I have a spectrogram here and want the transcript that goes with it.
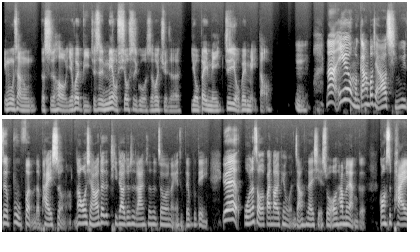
荧幕上的时候，也会比就是没有修饰过的时候会觉得有被美，就是有被美到。嗯，嗯，那因为我们刚刚都讲到情欲这个部分的拍摄嘛，那我想要再提到就是《蓝色是最温暖颜色》这部电影，因为我那时候翻到一篇文章是在写说，哦，他们两个光是拍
